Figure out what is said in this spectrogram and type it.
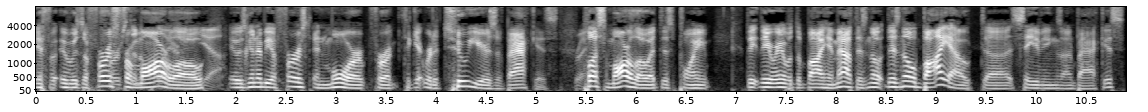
If it was a first, First for and a player, Marleau, yeah. it was going to be a first and more for to get rid of two years of Backes. Right. Plus Marleau at this point, they, they were able to buy him out. There's no there's no buyout uh, savings on Backes,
